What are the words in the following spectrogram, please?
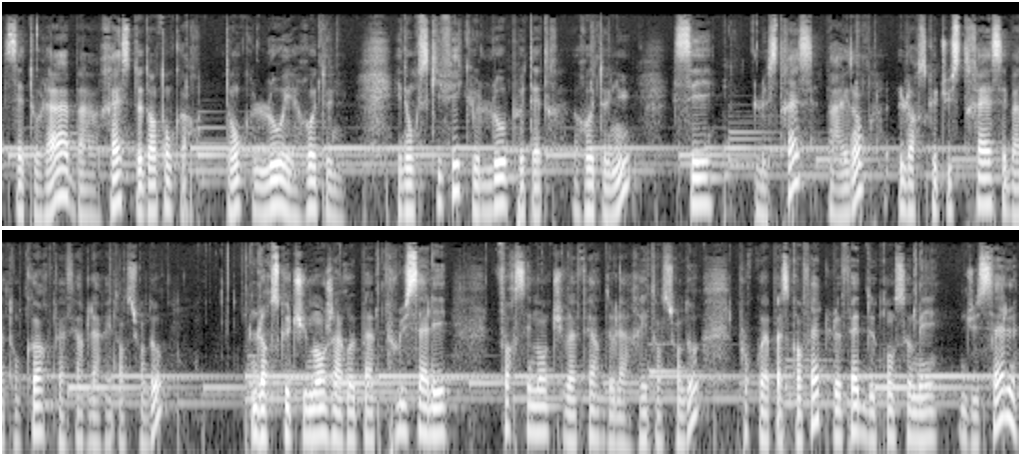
cette eau-là bah, reste dans ton corps. Donc l'eau est retenue. Et donc ce qui fait que l'eau peut être retenue, c'est le stress, par exemple. Lorsque tu stresses, et eh ben, ton corps va faire de la rétention d'eau. Lorsque tu manges un repas plus salé, forcément tu vas faire de la rétention d'eau. Pourquoi? Parce qu'en fait, le fait de consommer du sel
